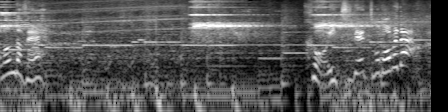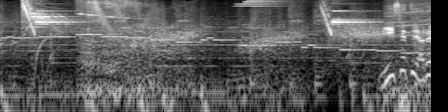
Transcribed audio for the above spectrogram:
頼んだぜ。こいつでとどめだ。見せてやる。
